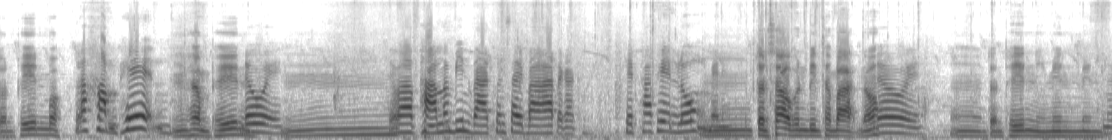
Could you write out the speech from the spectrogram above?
ตอนเพลนบ่แล้วคำเพศ อืมค่ำเพลนโดย อืมแต่ว่าพามาบินบาทเพิ่นใส่บาทแล้วก็เฮ็ดผ้าเพศลงแม่อืนมตอนเช้าเพิ่นบินธบาตเนาะ โดยเออตอนเพลนนี่แม่นแม่นโด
